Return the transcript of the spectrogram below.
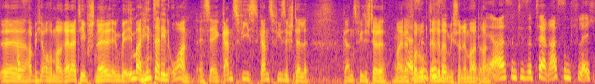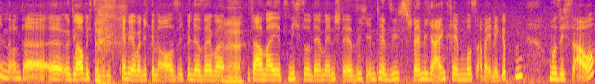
Äh, habe ich auch immer relativ schnell irgendwie immer hinter den Ohren. Das ist ja ganz fies, ganz fiese Stelle. Ganz fiese Stelle. Meine ja, Verlobte erinnert mich schon immer dran. Ja, es sind diese Terrassenflächen und da äh, glaube ich zumindest, kenne mich aber nicht genau aus. Ich bin ja selber, ja. sag mal, jetzt nicht so der Mensch, der sich intensiv ständig eincremen muss, aber in Ägypten muss ich es auch.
